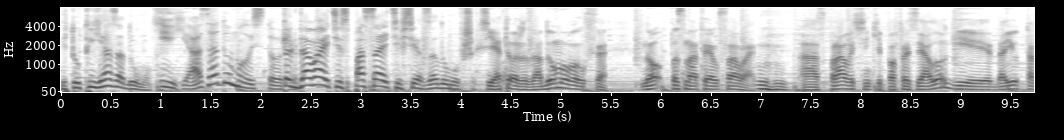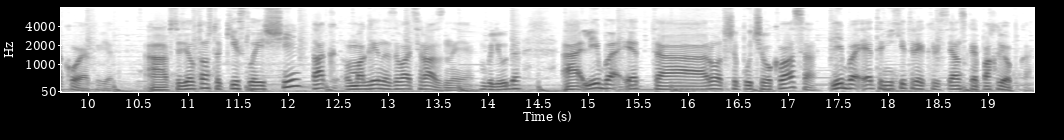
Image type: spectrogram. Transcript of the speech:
И тут и я задумался. И я задумалась тоже. Так давайте, спасайте всех задумавшихся. Я тоже задумывался, но посмотрел словарь. А справочники по фразеологии дают такой ответ. А, все дело в том, что кислые щи так могли называть разные блюда. А, либо это род шипучего кваса, либо это нехитрая крестьянская похлебка.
